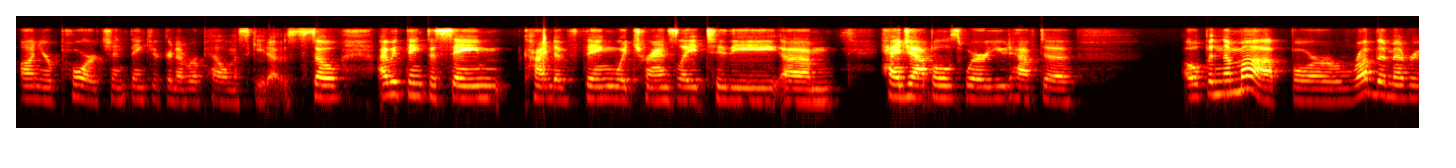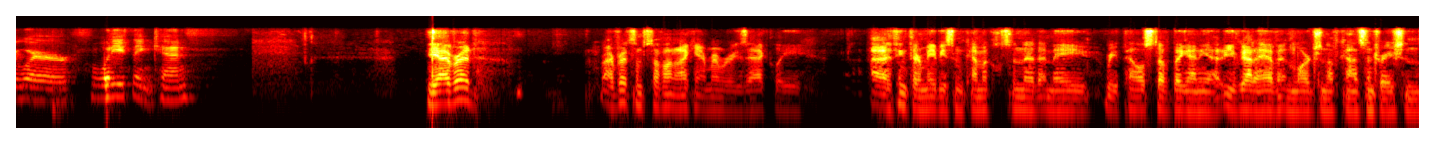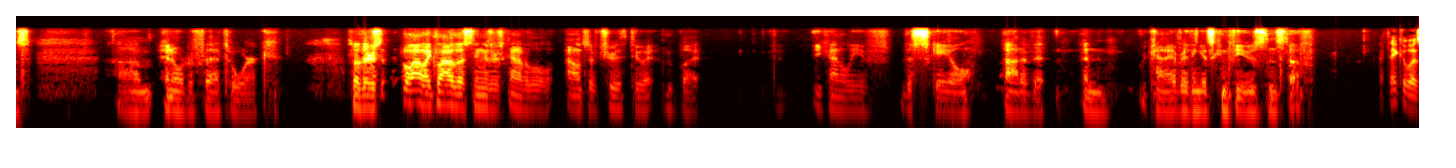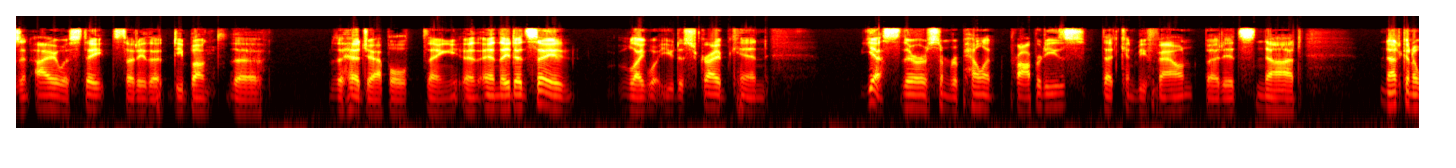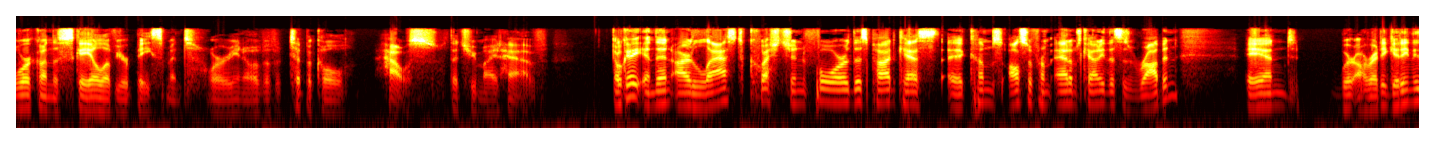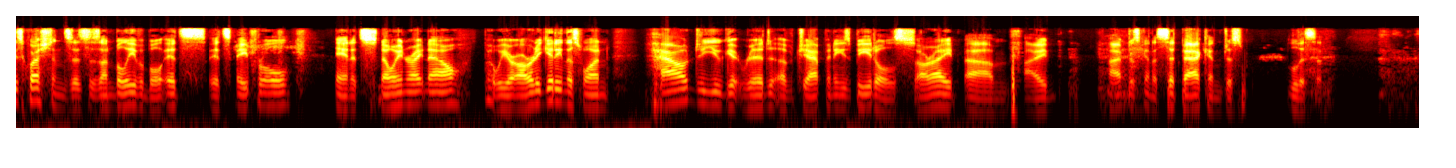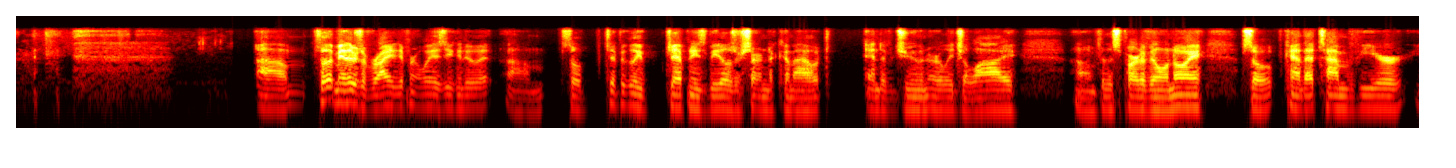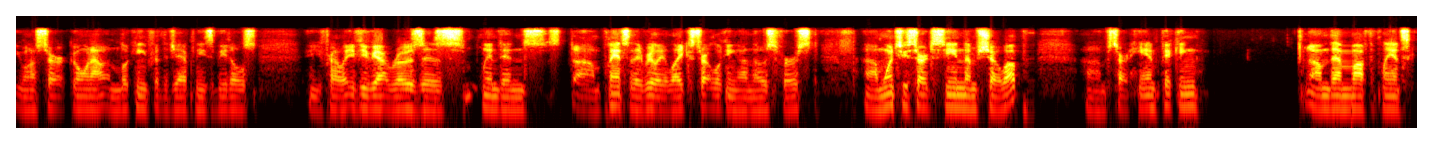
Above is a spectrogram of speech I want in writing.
on your porch and think you're going to repel mosquitoes. So I would think the same kind of thing would translate to the um, hedge apples where you'd have to open them up or rub them everywhere. What do you think, Ken? Yeah, I've read I've read some stuff on it. I can't remember exactly. I think there may be some chemicals in there that may repel stuff, but again, yeah, you've got to have it in large enough concentrations um, in order for that to work. So there's a lot, like a lot of those things. There's kind of a little ounce of truth to it, but you kind of leave the scale out of it, and kind of everything gets confused and stuff. I think it was an Iowa State study that debunked the the hedge apple thing, and, and they did say, like what you described, Ken. Yes, there are some repellent properties that can be found, but it's not not going to work on the scale of your basement or you know of a typical house that you might have. Okay, and then our last question for this podcast it comes also from Adams County. This is Robin, and we're already getting these questions. This is unbelievable. It's it's April and it's snowing right now, but we are already getting this one. How do you get rid of Japanese beetles? All right, um, I I'm just going to sit back and just listen. Um, so I mean, there's a variety of different ways you can do it. Um, so typically, Japanese beetles are starting to come out end of June, early July um, for this part of Illinois. So kind of that time of year, you want to start going out and looking for the Japanese beetles. You probably, if you've got roses, lindens, um, plants that they really like, start looking on those first. Um, once you start seeing them show up, um, start hand picking them off the plants.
